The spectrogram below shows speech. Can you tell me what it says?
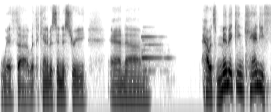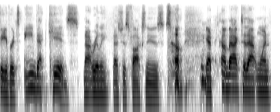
with uh, with the cannabis industry, and um, how it's mimicking candy favorites aimed at kids. Not really. That's just Fox News. So you have to come back to that one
